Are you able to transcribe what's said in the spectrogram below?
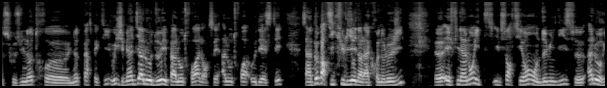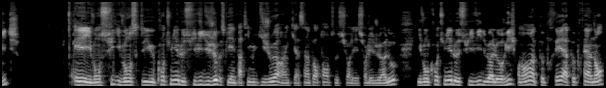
sous une autre euh, une autre perspective. Oui, j'ai bien dit Halo 2 et pas Halo 3, alors c'est Halo 3 ODST. C'est un peu particulier dans la chronologie. Euh, et finalement, ils, sortiront en 2010 euh, Halo Reach, et ils vont, continuer le suivi du jeu parce qu'il y a une partie multijoueur hein, qui est assez importante sur les sur les jeux Halo. Ils vont continuer le suivi de Halo Reach pendant à peu près à peu près un an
